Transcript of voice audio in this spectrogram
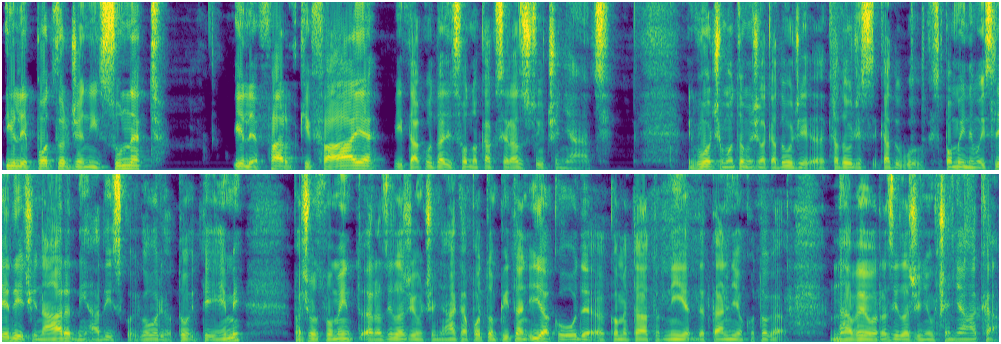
ili je potvrđeni sunet ili je fard kifaje i tako dalje, shodno kako se različiti učenjaci. I govorit ćemo o tome kad dođe, kad dođe, kad spomenemo i sljedeći naredni hadis koji govori o toj temi, pa ćemo spomenuti razilaženje učenjaka po tom pitanju, iako ovdje e, komentator nije detaljnije oko toga naveo razilaženje učenjaka,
